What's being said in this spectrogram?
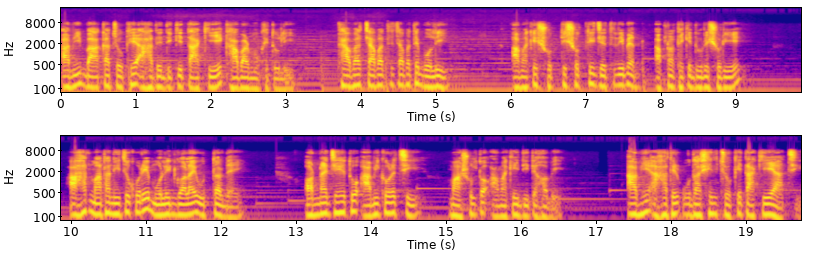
আমি বাঁকা চোখে আহাদের দিকে তাকিয়ে খাবার মুখে তুলি। খাবার চাবাতে চাবাতে বলি, আমাকে সত্যি সত্যি যেতে দিবেন আপনার থেকে দূরে সরিয়ে? আহাত মাথা নিচু করে মলিন গলায় উত্তর দেয়, অন্যায় যেহেতু আমি করেছি, মাসুল তো আমাকেই দিতে হবে। আমি আহাদের উদাসীন চোখে তাকিয়ে আছি।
